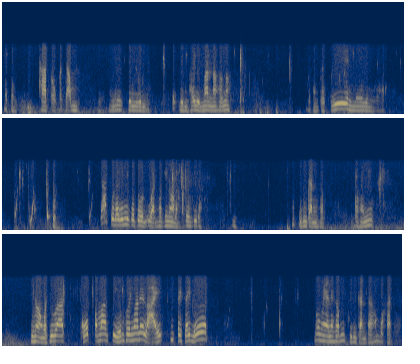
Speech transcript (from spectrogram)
ไม่ต้องขาดออกประจำมันเป็นรุ่นรุ่นไผ่รุ่นมันนะครับเนาะก็ทำกระกินมูอยู่นี่นะครับยจับตัวใดก็มีตัวตูนอ้วนครับพี่น้องเรื่องที่ละกินกันครับบอกให้นี่พี่น้องว่าที่ว่า กบเอามาสีเพิ่นมาได้หลายไปใส่เบิดบ่แม่นนะครับมันกินกันถ้าเขาบ่ขัดออก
